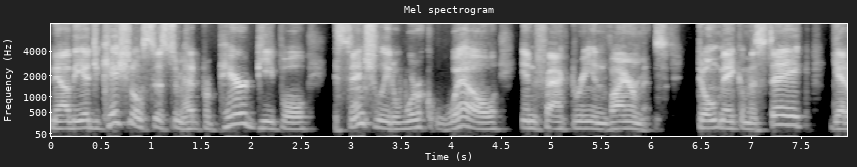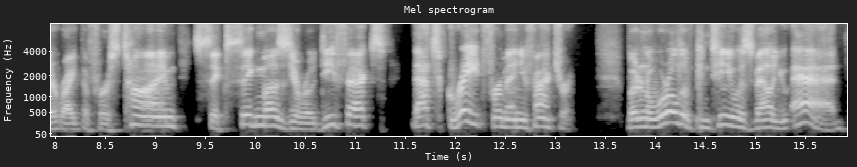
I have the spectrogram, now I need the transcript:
Now, the educational system had prepared people essentially to work well in factory environments. Don't make a mistake, get it right the first time, Six Sigma, zero defects. That's great for manufacturing. But in a world of continuous value add,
